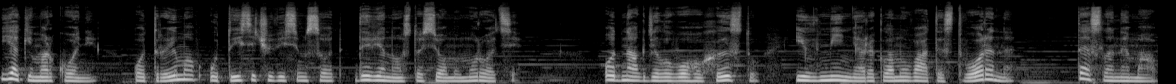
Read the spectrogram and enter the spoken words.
як і Марконі, отримав у 1897 році. Однак ділового хисту і вміння рекламувати створене Тесла не мав,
